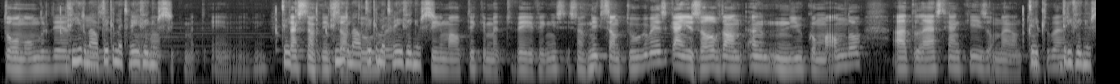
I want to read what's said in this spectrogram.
Toononderdeel Viermaal tikken met twee vingers. tikken met één vinger. Tik. Daar is nog niks aan viermaal tikken met twee toegewezen. vingers, Viermaal tikken met twee vingers is nog niks aan toegewezen. Kan je zelf dan een nieuw commando uit de lijst gaan kiezen om daar aan toe te wijzen. drie vingers,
